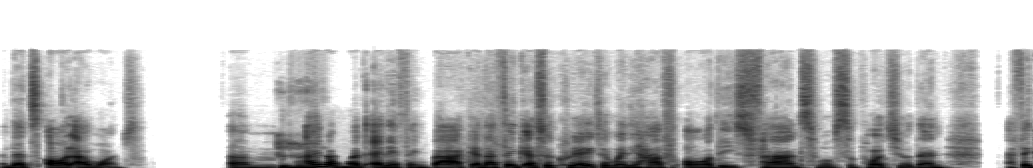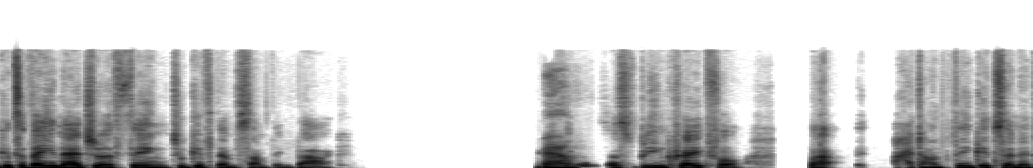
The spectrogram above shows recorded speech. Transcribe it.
and that's all I want. Um, I Mhm. don't want anything back, and I think as a creator, when you have all these fans who support you, then I think it's a very natural thing to give them something back. Yeah. It's just being grateful, but I don't think it's an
